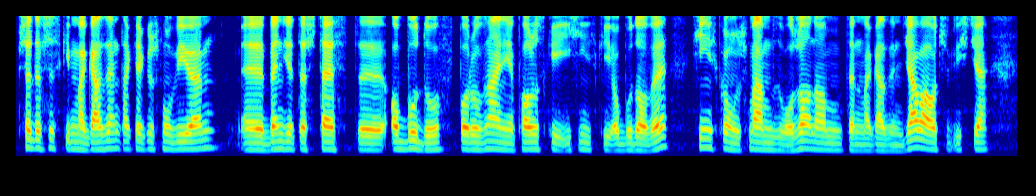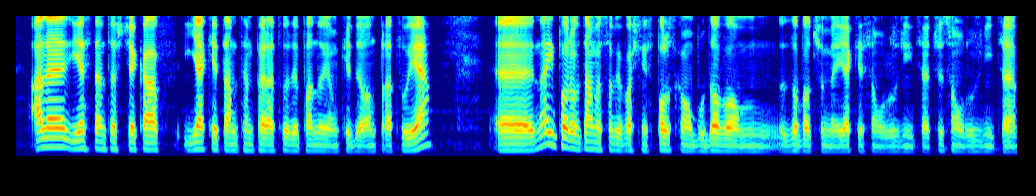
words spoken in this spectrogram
Przede wszystkim magazyn, tak jak już mówiłem. E, Będzie też test y, obudów, porównanie polskiej i chińskiej obudowy. Chińską już mam złożoną, ten magazyn działa oczywiście, ale jestem też ciekaw, jakie tam temperatury panują, kiedy on pracuje. E, No i porównamy sobie właśnie z polską obudową, zobaczymy jakie są różnice, czy są różnice.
